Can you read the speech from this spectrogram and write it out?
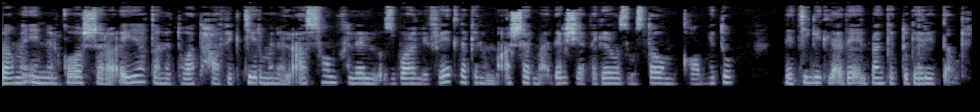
رغم إن القوة الشرائية كانت واضحة في كتير من الأسهم خلال الأسبوع اللي فات لكن المؤشر مقدرش يتجاوز مستوى مقاومته نتيجة لأداء البنك التجاري الدولي.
